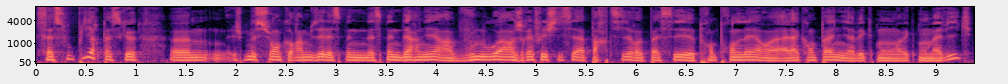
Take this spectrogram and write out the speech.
s'assouplir parce que je me suis encore amusé la semaine, la semaine dernière à vouloir, je réfléchissais à partir, passer, prendre, prendre l'air à la campagne avec mon, avec mon Mavic.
